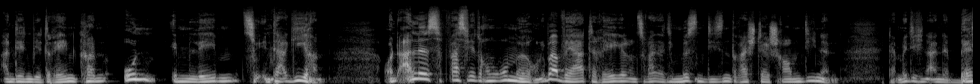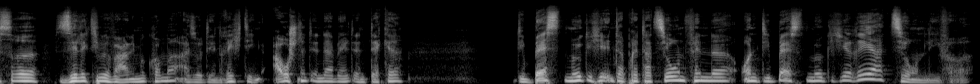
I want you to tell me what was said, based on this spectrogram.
an denen wir drehen können, um im Leben zu interagieren. Und alles, was wir drumherum hören, über Werte, Regeln und so weiter, die müssen diesen drei Stellschrauben dienen, damit ich in eine bessere selektive Wahrnehmung komme, also den richtigen Ausschnitt in der Welt entdecke, die bestmögliche Interpretation finde und die bestmögliche Reaktion liefere.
